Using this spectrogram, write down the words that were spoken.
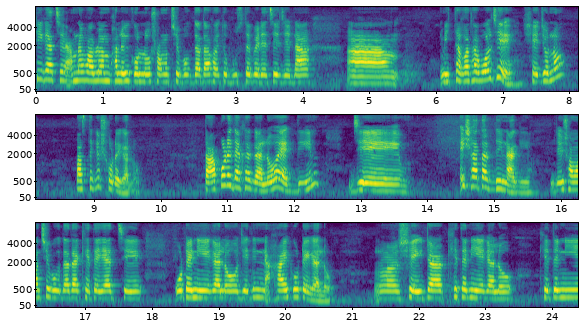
ঠিক আছে, আমরা ভাবলাম ভালোই করল। সমাজসেবক দাদা হয়তো বুঝতে পেরেছে যে, না মিথ্যা কথা বলছে সেই জন্য পাশ থেকে সরে গেল। তারপরে দেখা গেল একদিন যে, এই সাত আট দিন আগে যে সমাজসেবক দাদা খেতে যাচ্ছে, কোর্টে নিয়ে গেল, যেদিন হাইকোর্টে গেল সেইটা খেতে নিয়ে গেল। খেতে নিয়ে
